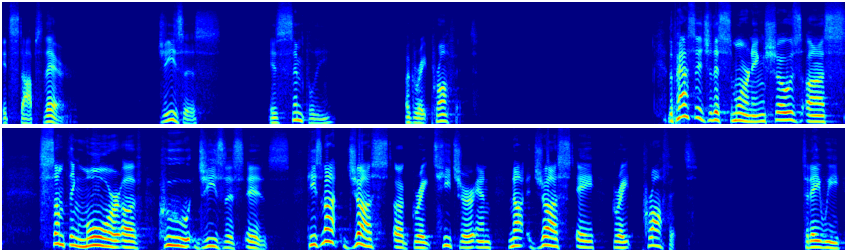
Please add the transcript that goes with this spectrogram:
it stops there. Jesus is simply a great prophet. The passage this morning shows us something more of who Jesus is. He's not just a great teacher and not just a great prophet. Today we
